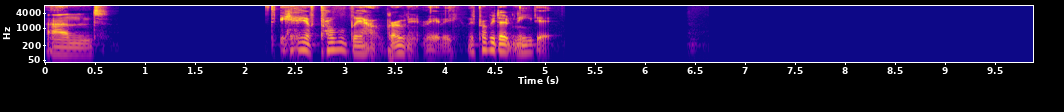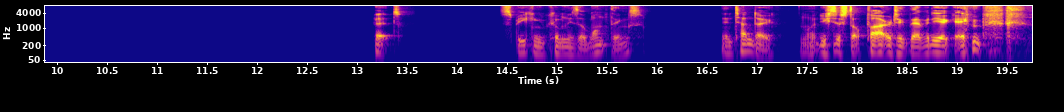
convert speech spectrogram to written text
And they have probably outgrown it, really. They probably don't need it. But speaking of companies that want things, Nintendo want you to stop pirating their video game.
